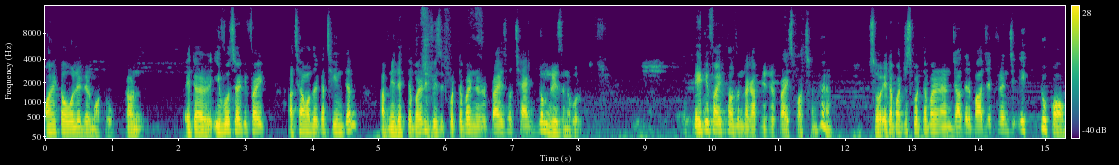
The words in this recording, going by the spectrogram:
অনেকটা ওলেডের মতো, কারণ এটার ইভো সার্টিফাইড আছে আমাদের কাছে ইন্টেল আপনি দেখতে পারেন ভিজিট করতে পারেন, এটার প্রাইস হচ্ছে একদম রিজনেবল এইটি ফাইভ থাউজেন্ড টাকা আপনি এটার প্রাইস পাচ্ছেন হ্যাঁ? সো এটা পারচেস করতে পারেন অ্যান্ড যাদের বাজেট রেঞ্জ একটু কম,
